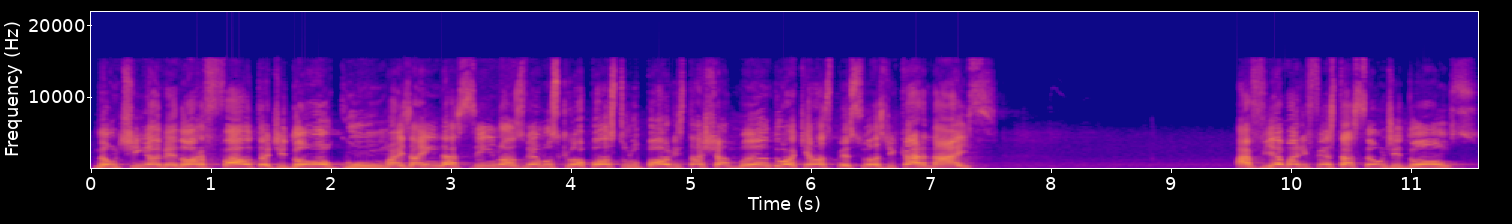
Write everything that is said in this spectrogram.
não tinha a menor falta de dom algum, mas ainda assim nós vemos que o apóstolo Paulo está chamando aquelas pessoas de carnais. Havia manifestação de dons.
